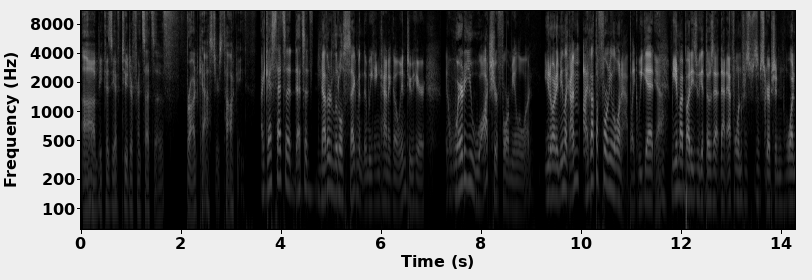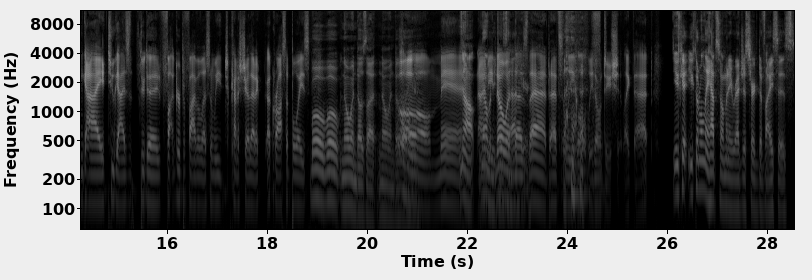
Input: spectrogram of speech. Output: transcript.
uh, because you have two different sets of broadcasters talking. I guess that's a that's another little segment that we can kind of go into here. Like, where do you watch your Formula One? You know what I mean? Like, I'm I got the Formula One app. Like, we get Yeah. me and my buddies, we get those at that F1 s- subscription. One guy, two guys through the fi- group of five of us, and we kind of share that ac- across the boys. Whoa, whoa! No one does that. No one does that. Oh man, No, I nobody mean, no does one that does here. that. That's illegal. we don't do shit like that. You can you can only have so many registered devices.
